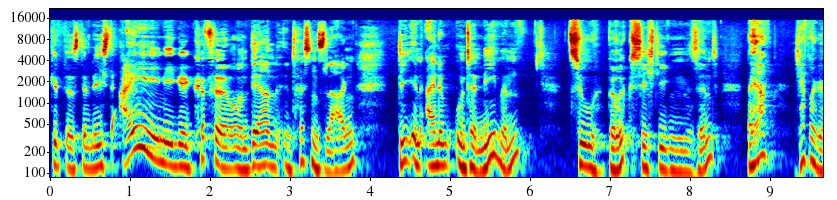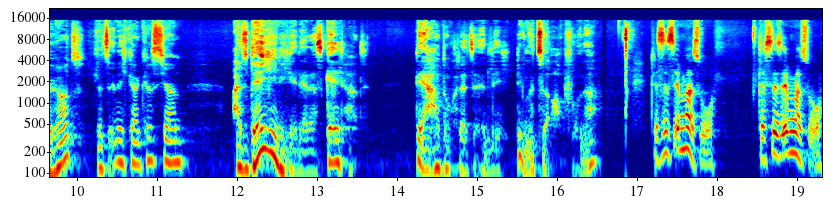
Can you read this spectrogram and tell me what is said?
gibt es demnächst einige Köpfe und deren Interessenslagen, die in einem Unternehmen zu berücksichtigen sind. Naja, ich habe mal gehört, letztendlich Karl Christian, also derjenige, der das Geld hat, der hat doch letztendlich die Mütze auf, oder? Das ist immer so. Das ist immer so.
